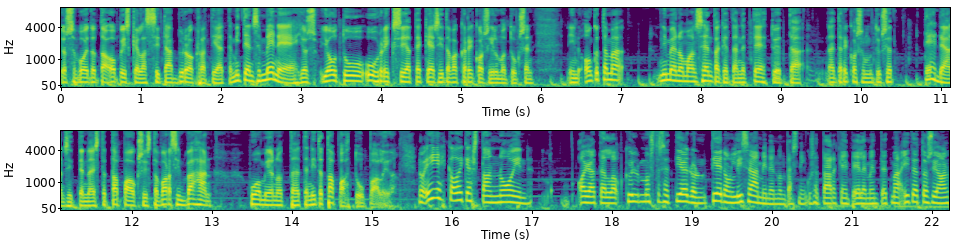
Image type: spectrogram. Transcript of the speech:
jossa voi tota opiskella sitä byrokratiaa, että miten se menee, jos joutuu uhriksi ja tekee siitä vaikka rikosilmoituksen, niin onko tämä nimenomaan sen takia tänne tehty, että näitä rikosilmoituksia tehdään sitten näistä tapauksista varsin vähän huomioon ottaa, että niitä tapahtuu paljon? No ei ehkä oikeastaan noin ajatella. Kyllä minusta se tiedon, tiedon lisääminen on tässä niinku se tärkeimpi elementti. Et mä itse tosiaan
